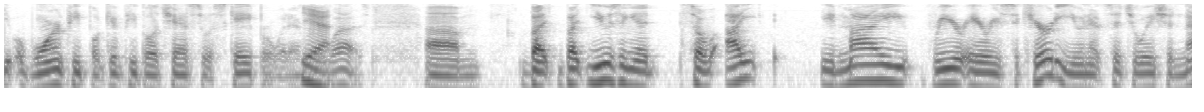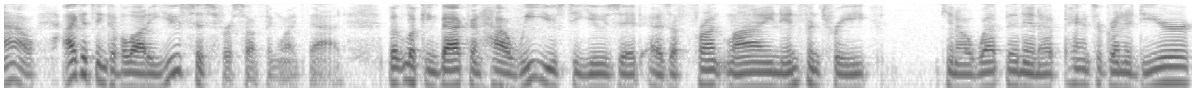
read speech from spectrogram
warn people, give people a chance to escape or whatever yeah. it was. Um, but but using it, so I in my rear area security unit situation now, I could think of a lot of uses for something like that. But looking back on how we used to use it as a frontline infantry, you know, weapon in a Panzer Grenadier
